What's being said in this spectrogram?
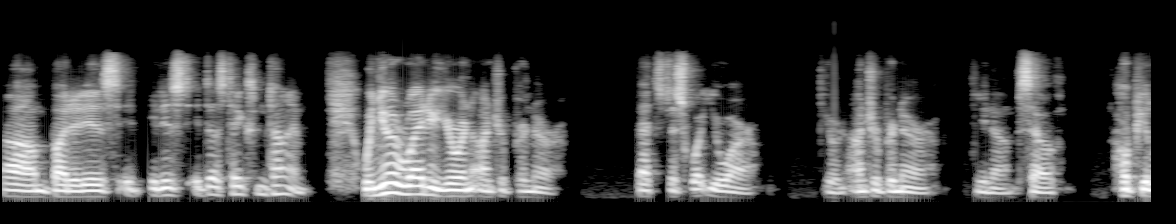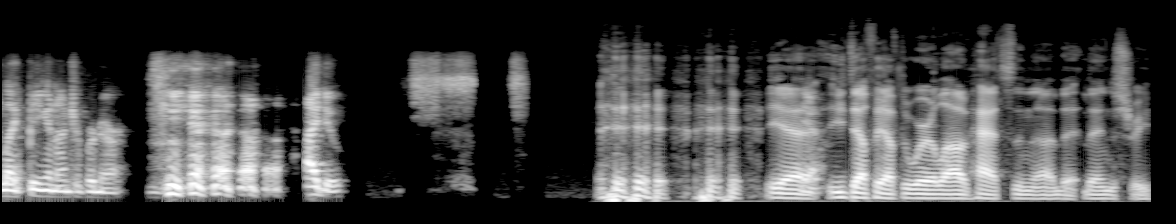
um, but it is. It, it is. It does take some time. When you're a writer, you're an entrepreneur. That's just what you are. You're an entrepreneur. You know. So hope you like being an entrepreneur. I do. yeah, yeah, you definitely have to wear a lot of hats in uh, the, the, industry.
